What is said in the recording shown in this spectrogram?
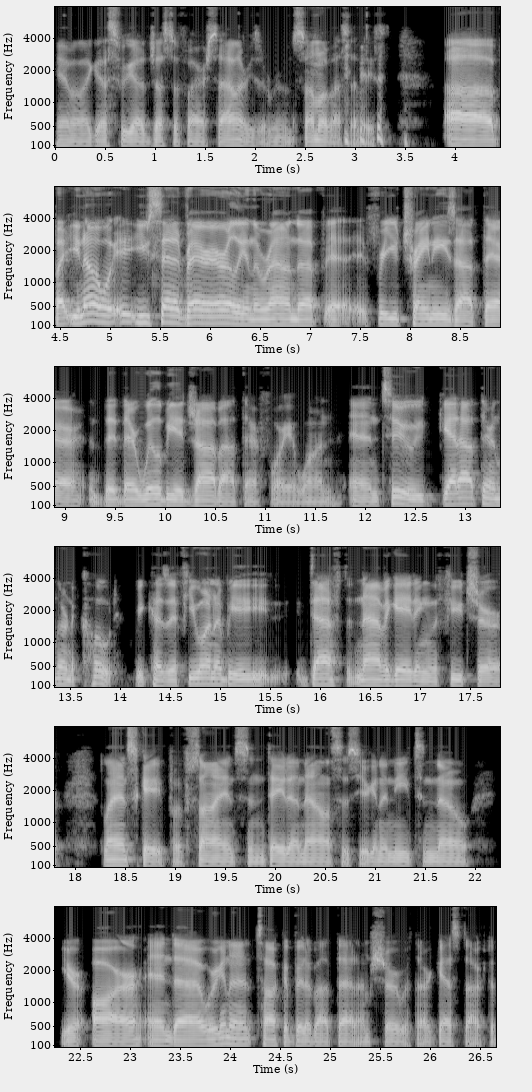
Yeah, well, I guess we got to justify our salaries, Arun. Some of us, at least. Uh, but you know, you said it very early in the roundup. Uh, for you trainees out there, th- there will be a job out there for you. One and two, get out there and learn to code because if you want to be deft at navigating the future landscape of science and data analysis, you're going to need to know your R. And uh, we're going to talk a bit about that, I'm sure, with our guest, Dr.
